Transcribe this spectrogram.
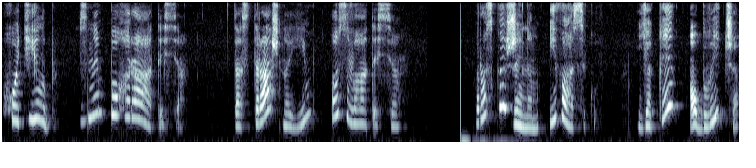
Хотіли б з ним погратися та страшно їм озватися. Розкажи нам, Івасику, яке обличчя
